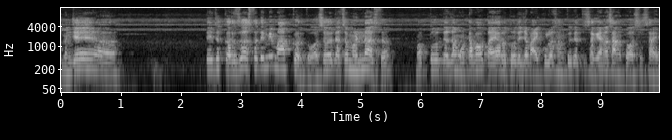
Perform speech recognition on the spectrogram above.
म्हणजे ते जे कर्ज असतं ते मी माफ करतो. असं त्याचं म्हणणं असतं. मग तो त्याचा मोठा भाऊ तयार होतो. त्याच्या बायकोला सांगतो त्याचं सगळ्यांना सांगतो असंच आहे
